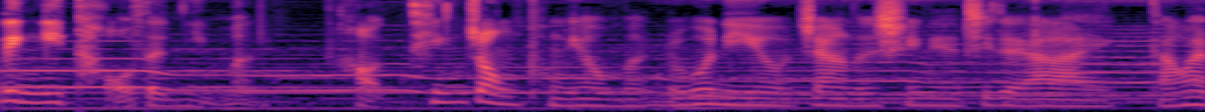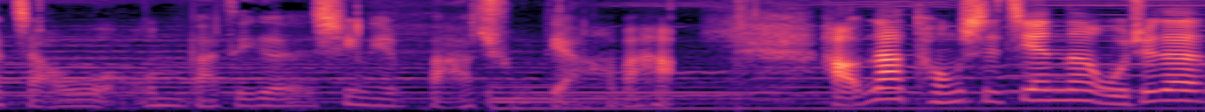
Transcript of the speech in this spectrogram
另一头的你们。好，听众朋友们，如果你有这样的信念，记得要来赶快找我，我们把这个信念拔除掉，好不好？好，那同时间呢，我觉得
